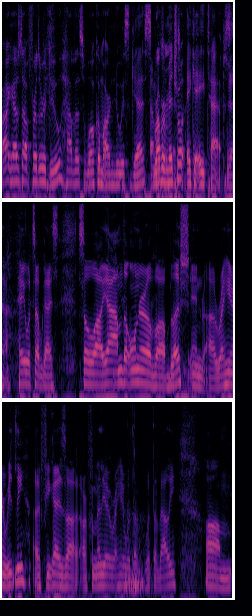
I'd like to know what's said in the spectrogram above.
All right, guys, without further ado, have us welcome our newest guest, Robert Michel, aka Taps. Yeah. Hey, what's up, guys? So uh, yeah, I'm the owner of uh, Blush in uh, right here in Reedley. If you guys uh, are familiar, right here with the with the valley, um,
